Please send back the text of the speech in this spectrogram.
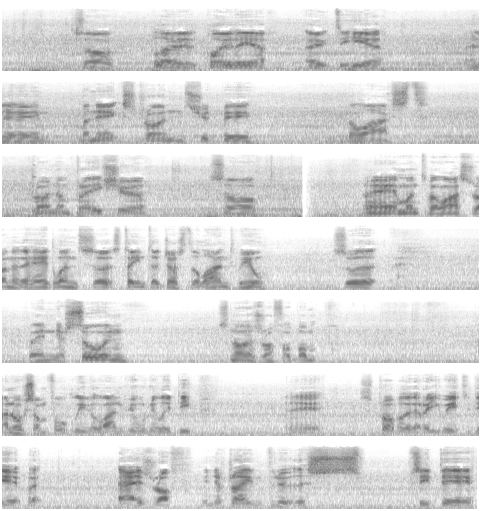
so plough, plough there, out to here, and then my next run should be the last run I'm pretty sure. So right, I'm on to my last run of the headland so it's time to adjust the land wheel so that when you're sowing it's not as rough a bump I know some folk leave the land wheel really deep. Uh, it's probably the right way to do it but it is rough when you're driving through it this seed uh,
